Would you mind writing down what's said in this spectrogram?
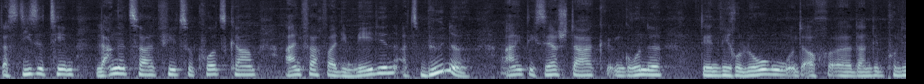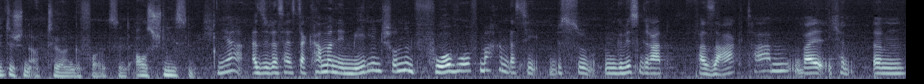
dass diese Themen lange Zeit viel zu kurz kamen, einfach weil die Medien als Bühne eigentlich sehr stark im Grunde den Virologen und auch äh, dann den politischen Akteuren gefolgt sind, ausschließlich. Ja, also das heißt, da kann man den Medien schon einen Vorwurf machen, dass sie bis zu einem gewissen Grad versagt haben, weil ich ähm,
